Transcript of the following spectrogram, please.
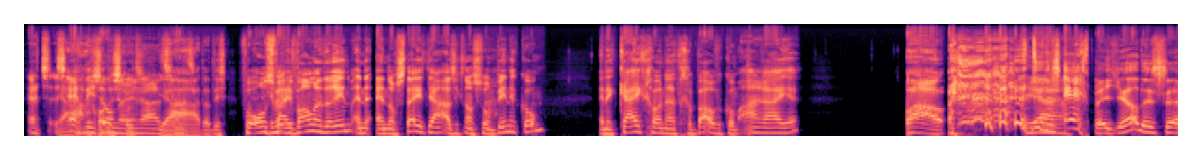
het is ja, echt bijzonder is goed. inderdaad. Ja, dat is voor ons, wij vallen erin. En, en nog steeds, ja, als ik dan soms binnenkom en ik kijk gewoon naar het gebouw, ik kom aanrijden. Wauw, dit Ja. is echt, weet je wel. Dus eh,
